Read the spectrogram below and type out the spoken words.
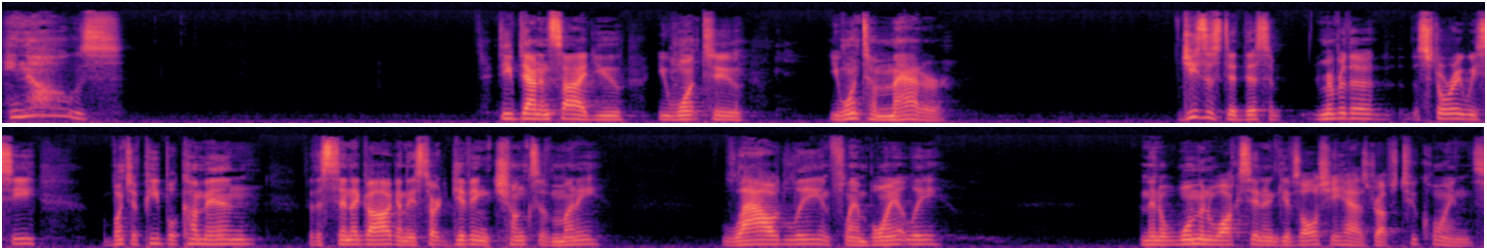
He knows. Deep down inside, you, you, want to, you want to matter. Jesus did this. Remember the, the story we see? A bunch of people come in to the synagogue and they start giving chunks of money loudly and flamboyantly. And then a woman walks in and gives all she has, drops two coins.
